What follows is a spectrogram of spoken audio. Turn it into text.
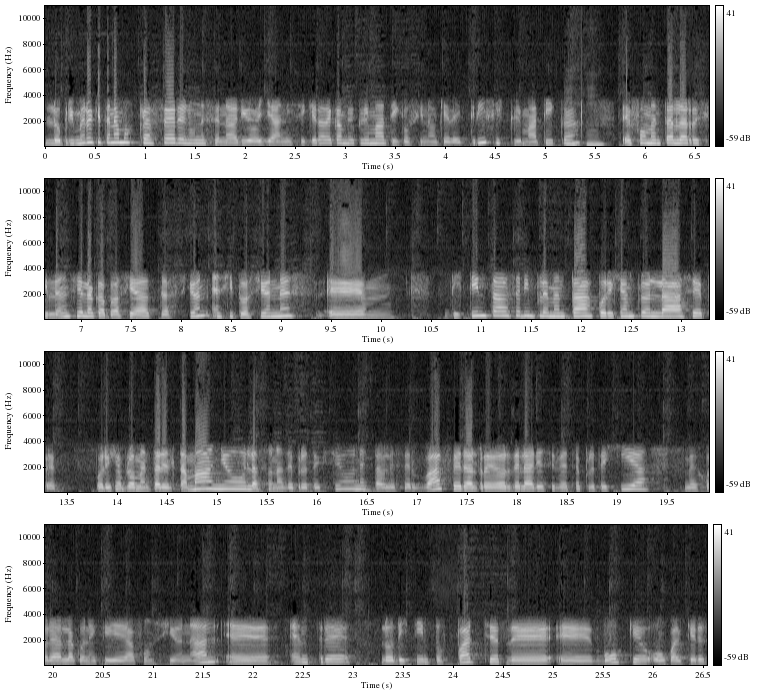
lo primero que tenemos que hacer en un escenario ya ni siquiera de cambio climático, sino que de crisis climática, es fomentar la resiliencia y la capacidad de adaptación en situaciones eh, distintas a ser implementadas, por ejemplo, en la ACP. Por ejemplo, aumentar el tamaño, las zonas de protección, establecer buffer alrededor del área silvestre protegida, mejorar la conectividad funcional eh, entre los distintos parches de eh, bosque o cualquier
